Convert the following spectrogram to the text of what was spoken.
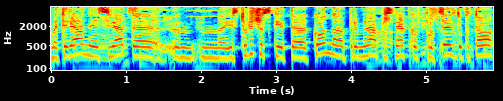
Материалният свят, историческият кон преминава през някакъв процес, докато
